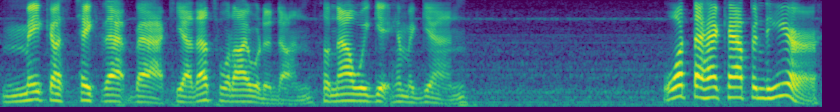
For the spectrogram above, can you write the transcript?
Make us take that back. Yeah, that's what I would have done. So now we get him again. What the heck happened here?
